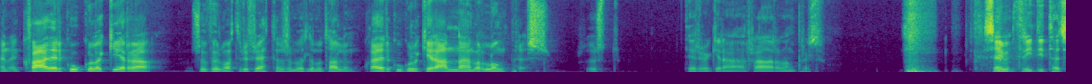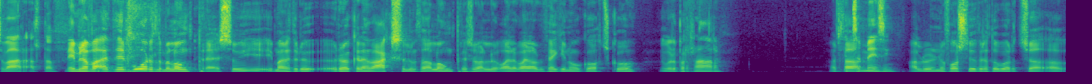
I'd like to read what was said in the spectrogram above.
En, hvað er Google að gera svo förum aftur í fréttina sem við ætlum að tala um hvað er Google að gera annað en bara long press? Þeir eru að gera hraðara langpress sem 3D touch var alltaf. Nei, va- þeir voru alltaf með long press og ég, ég mæri þeir rökar en það Axel um það að long press var alveg, var, alveg fekið nógu gott sko. Nú er það bara hraðara, var it's það amazing. alveg einu fórstuðu fyrir þetta words að, að,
